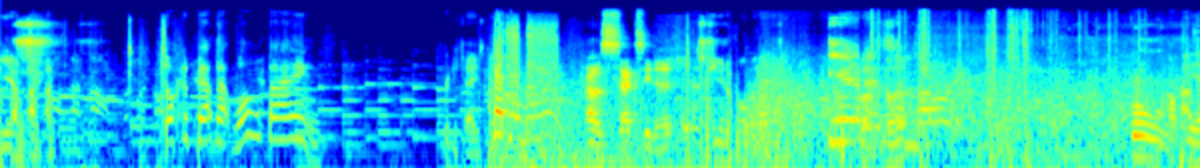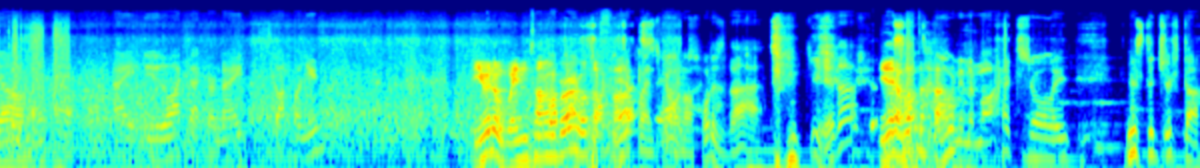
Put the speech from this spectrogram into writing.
yeah. Talk about that wall bang. Pretty tasty. that was sexy, dude. It was beautiful, man. yeah, that's Hey, do you like that grenade stuck on you? Are you in a wind tunnel, bro? What the fuck? Airplane's going off. What is that? Did you hear that? Yeah, what the hell? in the mic, surely. Mr. Drifter.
